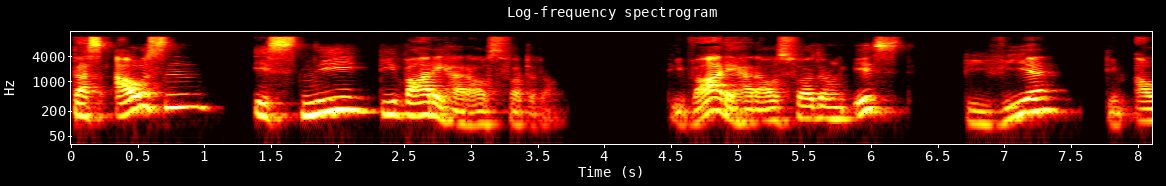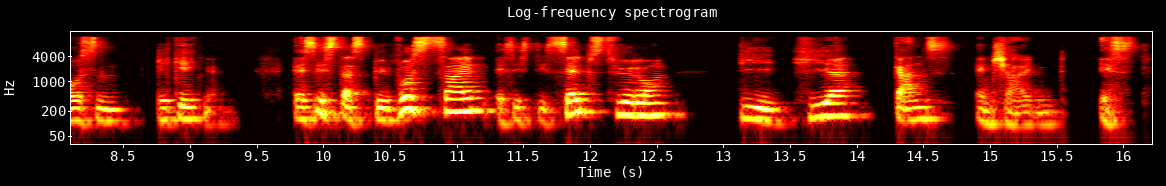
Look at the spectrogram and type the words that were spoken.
Das Außen ist nie die wahre Herausforderung. Die wahre Herausforderung ist, wie wir dem Außen begegnen. Es ist das Bewusstsein, es ist die Selbstführung, die hier ganz entscheidend ist.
